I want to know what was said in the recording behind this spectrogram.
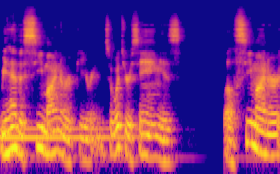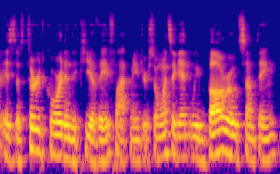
we have a C minor appearing. So what you're saying is, well, C minor is the third chord in the key of A flat major. So once again, we borrowed something.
